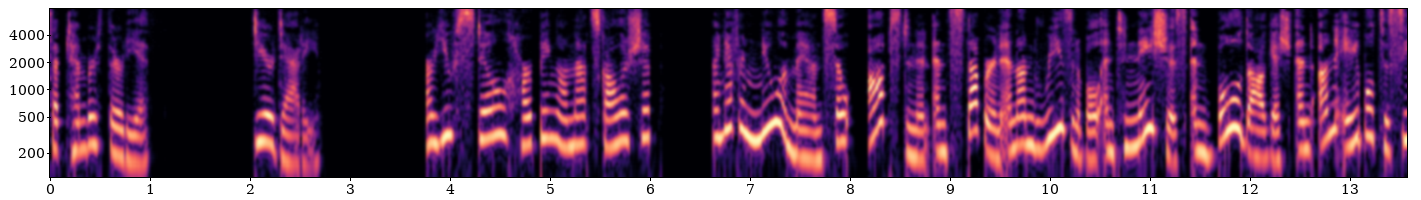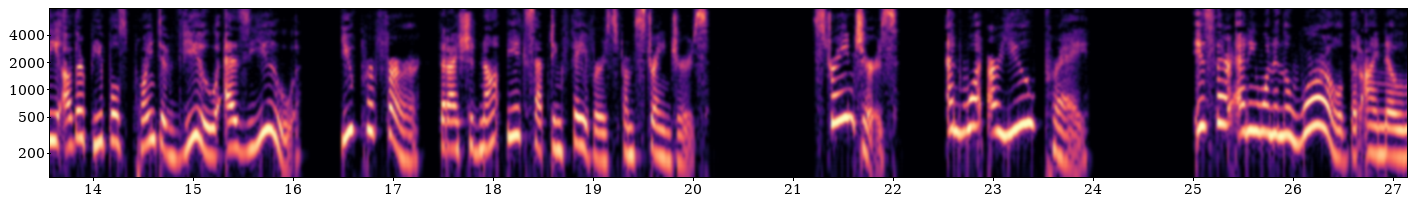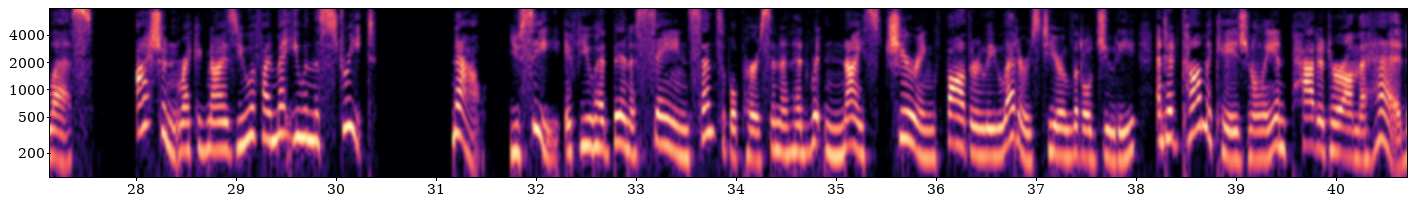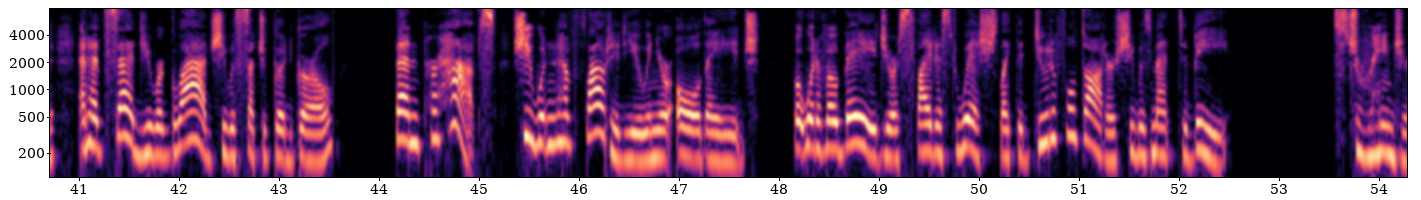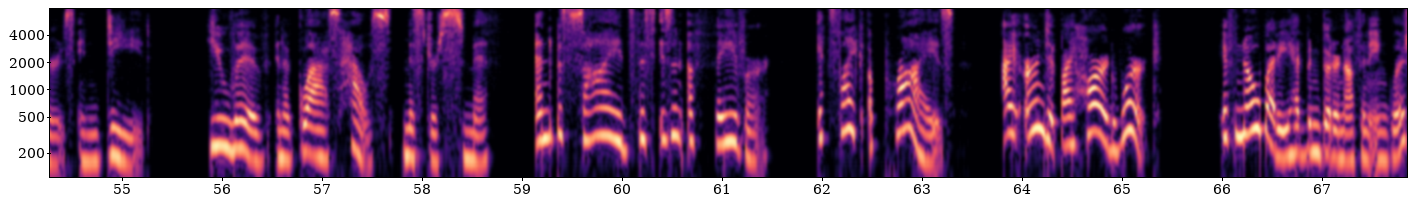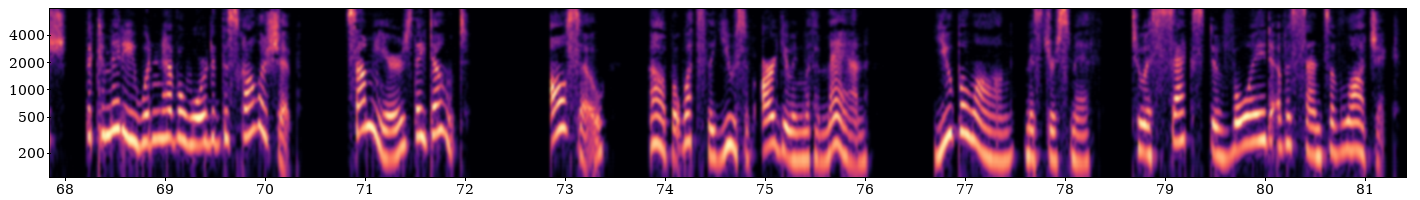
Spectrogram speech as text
September 30th. Dear Daddy, Are you still harping on that scholarship? I never knew a man so obstinate and stubborn and unreasonable and tenacious and bulldogish and unable to see other people's point of view as you. You prefer that I should not be accepting favors from strangers. Strangers! And what are you, pray? Is there anyone in the world that I know less? I shouldn't recognize you if I met you in the street. Now, you see, if you had been a sane, sensible person and had written nice, cheering, fatherly letters to your little Judy, and had come occasionally and patted her on the head, and had said you were glad she was such a good girl, then perhaps she wouldn't have flouted you in your old age, but would have obeyed your slightest wish like the dutiful daughter she was meant to be. Strangers, indeed. You live in a glass house, Mr. Smith. And besides, this isn't a favor. It's like a prize. I earned it by hard work. If nobody had been good enough in English, the committee wouldn't have awarded the scholarship. Some years they don't. Also, oh, but what's the use of arguing with a man? You belong, Mr. Smith, to a sex devoid of a sense of logic.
